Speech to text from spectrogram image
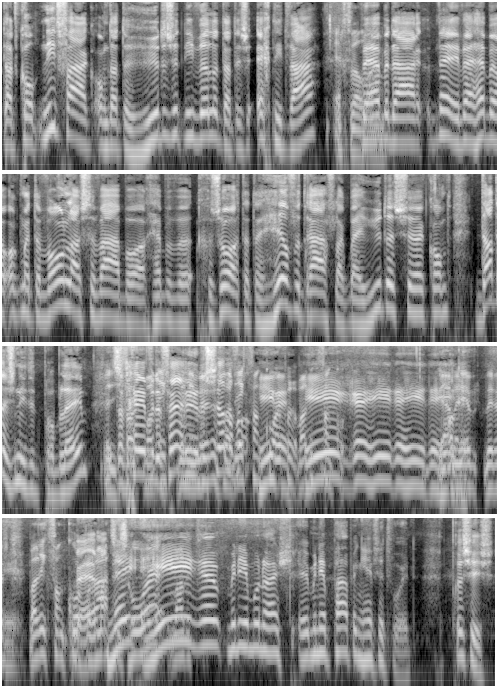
Dat komt niet vaak omdat de huurders het niet willen. Dat is echt niet waar. Echt wel we waar. hebben daar, nee, we hebben ook met de woonlastenwaarborg hebben we gezorgd dat er heel veel draagvlak bij huurders eh, komt. Dat is niet het probleem. Dat is Dat wat- geven wat de verhuurders wat zelf ik ook. van corpora- wat ik van- Heren, heren, heren, Ja, heren. meneer, wat ik van corporaties Nee, hoor... ik- heren, meneer Monash, eh, meneer Paping heeft het woord. Precies.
